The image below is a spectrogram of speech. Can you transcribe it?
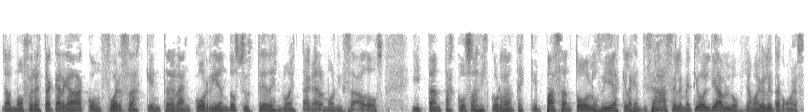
la atmósfera está cargada con fuerzas que entrarán corriendo si ustedes no están armonizados y tantas cosas discordantes que pasan todos los días que la gente dice, ah, se le metió el diablo, llama Violeta con eso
